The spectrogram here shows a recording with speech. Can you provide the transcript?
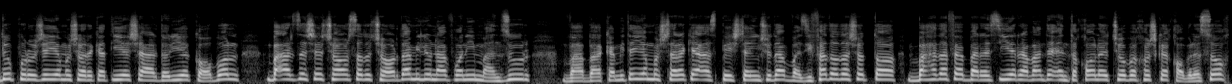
دو پروژه مشارکتی شهرداری کابل به ارزش 414 میلیون افغانی منظور و به کمیته مشترک از پیش تعیین شده وظیفه داده شد تا به هدف بررسی روند انتقال چوب خشک قابل سوخت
